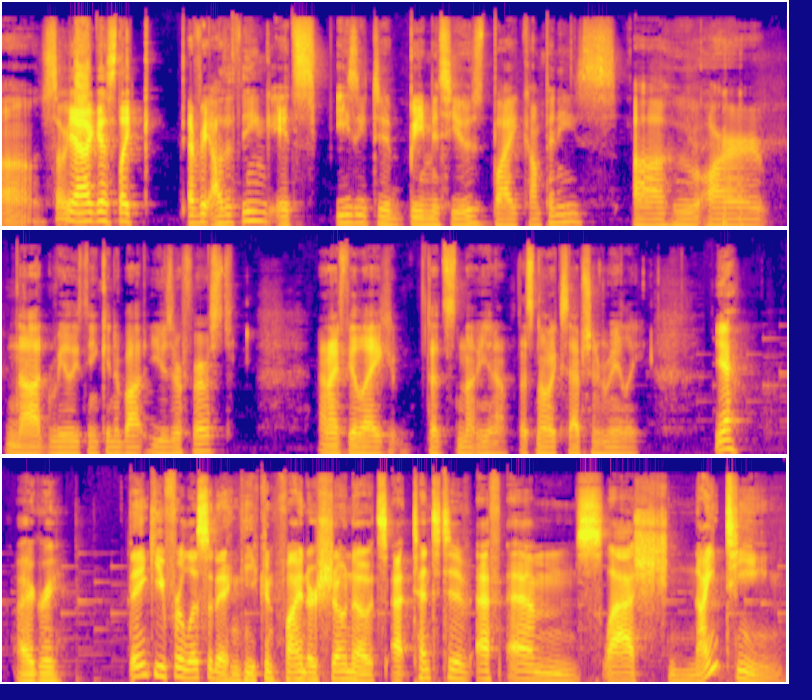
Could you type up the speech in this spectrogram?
Uh, so yeah i guess like every other thing it's easy to be misused by companies uh, who are not really thinking about user first. And i feel like that's not you know that's no exception really Yeah, I agree. Thank you for listening. You can find our show notes at tentativefm slash 19.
